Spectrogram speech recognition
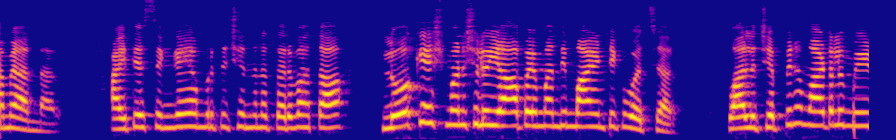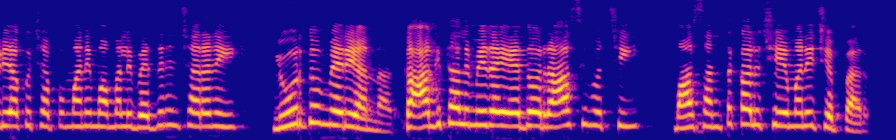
ఆమె అన్నారు. అయితే సింగయ్య మృతి చెందిన తర్వాత లోకేష్ మనుషులు యాభై మంది మా ఇంటికి వచ్చారు. వాళ్ళు చెప్పిన మాటలు మీడియాకు చెప్పమని మమ్మల్ని బెదిరించారని లూర్దు మేరీ అన్నారు. కాగితాల మీద ఏదో రాసి వచ్చి మా సంతకాలు చేయమని చెప్పారు.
